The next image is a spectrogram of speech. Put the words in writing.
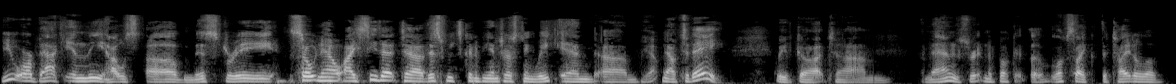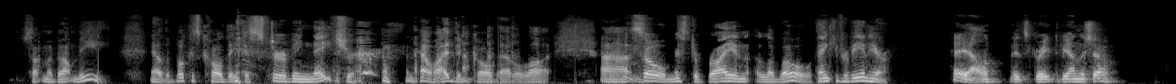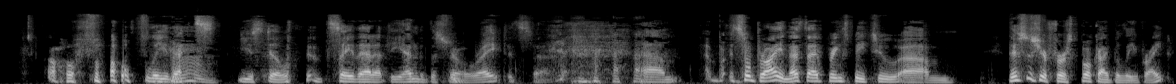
You are back in the house of mystery. So now I see that uh, this week's going to be an interesting week. And um, Yep. now today we've got um, a man who's written a book. It looks like the title of something about me. Now the book is called A Disturbing Nature. now I've been called that a lot. Uh, so Mr. Brian LeBeau, thank you for being here. Hey, Alan. It's great to be on the show. Oh, hopefully that's you still say that at the end of the show, right? It's uh, um, so Brian. That that brings me to um, this is your first book, I believe, right?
